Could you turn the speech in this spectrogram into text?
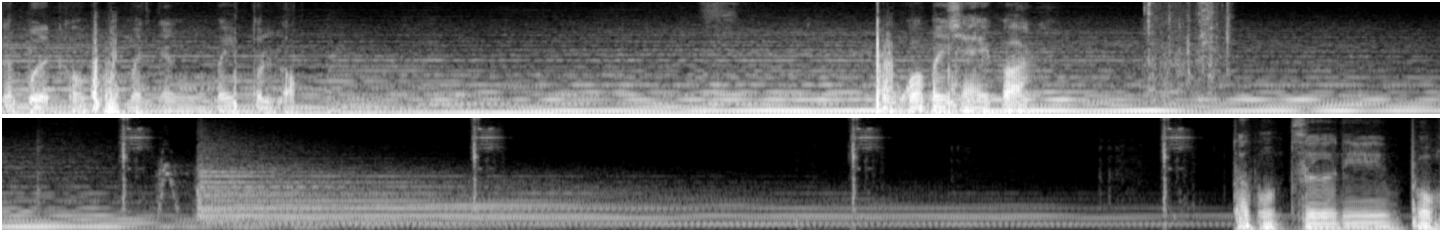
ระเบิดของผมมันยังไม่ปลดล็อก ผมก็ไม่ใช้ก่อนถ้าผมซื้อนี่ผม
